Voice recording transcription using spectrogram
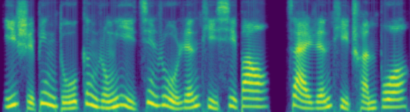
以使病毒更容易进入人体细胞，在人体传播。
